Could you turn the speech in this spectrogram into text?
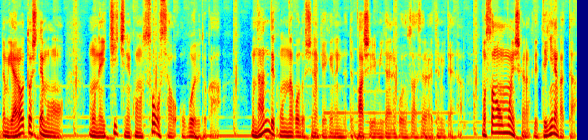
でもやろうとしてももうねいちいちねこの操作を覚えるとかもうなんでこんなことしなきゃいけないんだってパシリみたいなことさせられてみたいな。もうその思いしかなくてできなかった。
